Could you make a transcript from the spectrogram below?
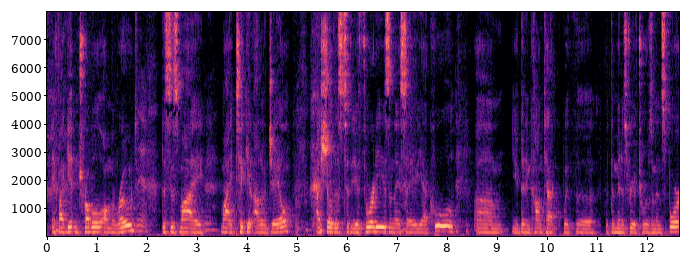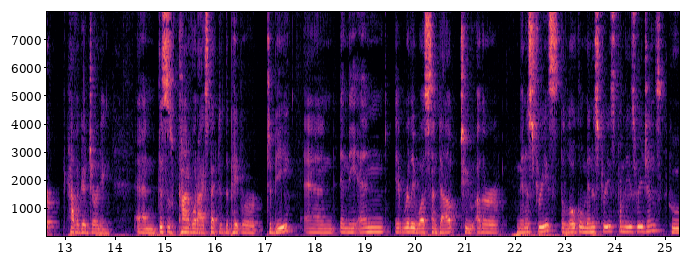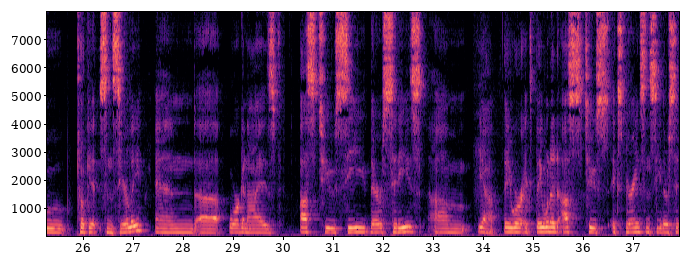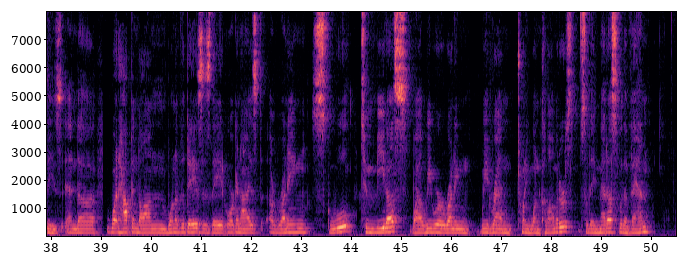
if I get in trouble on the road, yeah. this is my my ticket out of jail. I show this to the authorities, and they say, "Yeah, cool. Um, you've been in contact with the with the Ministry of Tourism and Sport. Have a good journey." And this is kind of what I expected the paper to be. And in the end, it really was sent out to other ministries, the local ministries from these regions, who took it sincerely and uh, organized us to see their cities. Um, yeah, they were they wanted us to experience and see their cities. And uh, what happened on one of the days is they had organized a running school to meet us while we were running. We'd ran 21 kilometers, so they met us with a van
